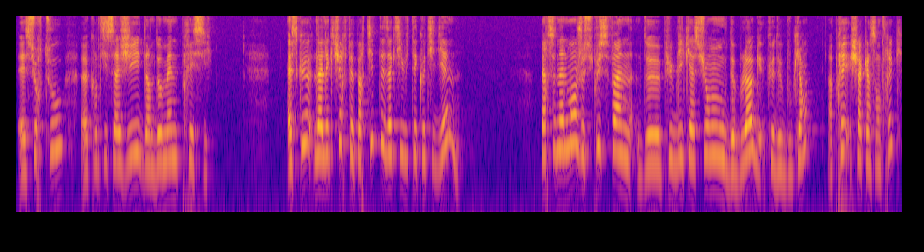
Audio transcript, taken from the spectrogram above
et surtout quand il s'agit d'un domaine précis. Est-ce que la lecture fait partie de tes activités quotidiennes? Personnellement, je suis plus fan de publications ou de blogs que de bouquins. Après, chacun son truc.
